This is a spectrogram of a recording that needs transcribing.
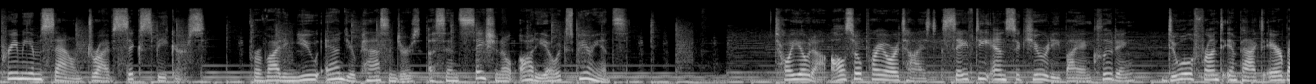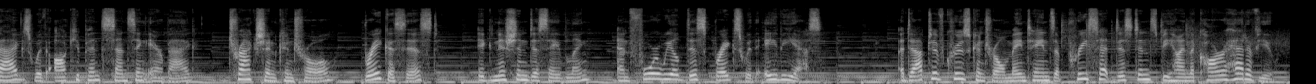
Premium sound drives six speakers, providing you and your passengers a sensational audio experience. Toyota also prioritized safety and security by including dual front impact airbags with occupant sensing airbag, traction control, brake assist, ignition disabling, and four-wheel disc brakes with ABS. Adaptive Cruise Control maintains a preset distance behind the car ahead of you,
